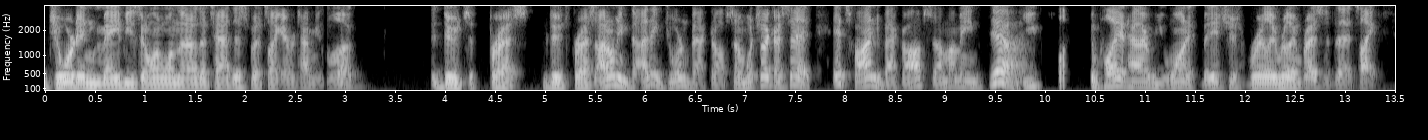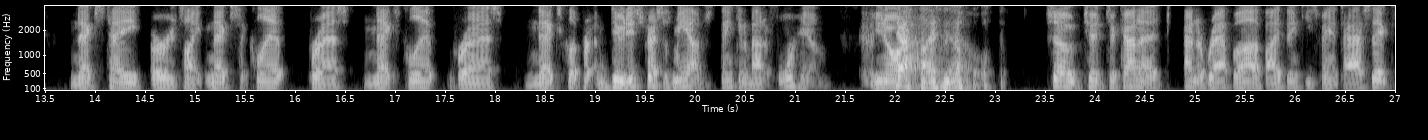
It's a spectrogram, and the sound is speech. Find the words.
Jordan maybe is the only one that others had this, but it's like every time you look, dude's press, dude's press. I don't even. I think Jordan backed off some, which, like I said, it's fine to back off some. I mean, yeah, you can play it however you want it, but it's just really, really impressive that it's like next tape or it's like next clip press, next clip press, next clip. Press. Dude, it stresses me out just thinking about it for him. You know, yeah, I know. So to to kind of kind of wrap up, I think he's fantastic.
